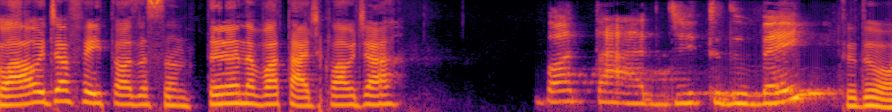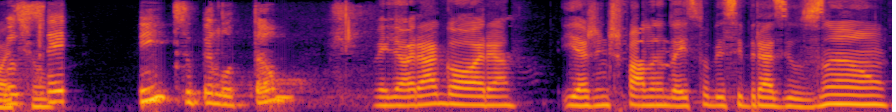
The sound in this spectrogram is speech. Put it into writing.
Cláudia Feitosa Santana. Boa tarde, Cláudia. Boa tarde, tudo bem? Tudo ótimo. Você, o pelotão? Melhor agora. E a gente falando aí sobre esse Brasilzão,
